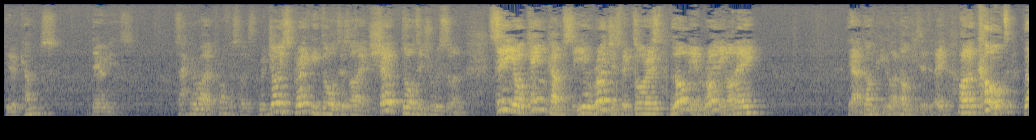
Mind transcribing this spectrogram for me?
Here it comes, there it is. Zechariah prophesies, Rejoice greatly, daughter Zion, shout, daughter Jerusalem. See, your king comes to you, righteous, victorious, lowly and riding on a yeah, a donkey, a lot of donkeys here today, on a colt, the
